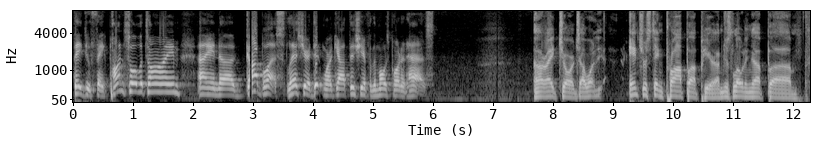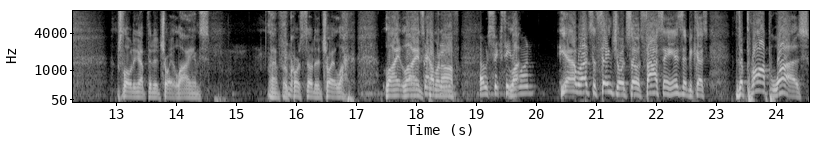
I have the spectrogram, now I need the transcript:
they do fake punts all the time. And uh, God bless. Last year it didn't work out. This year, for the most part, it has. All right, George. I want interesting prop up here. I'm just loading up. Um, I'm just loading up the Detroit Lions. Uh, of course, so the Detroit Lions, Lions coming off. Oh, 16 Li- 1? Yeah, well, that's the thing, George. So it's fascinating, isn't it? Because the prop was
